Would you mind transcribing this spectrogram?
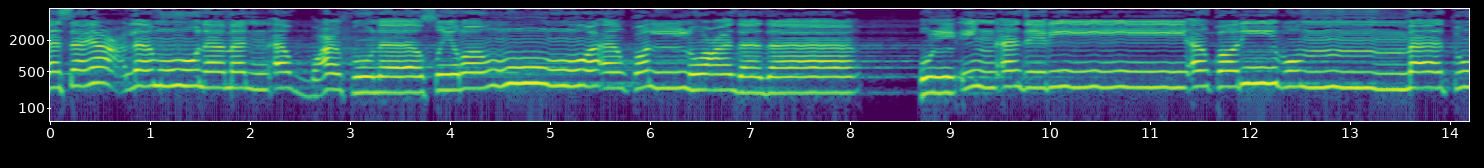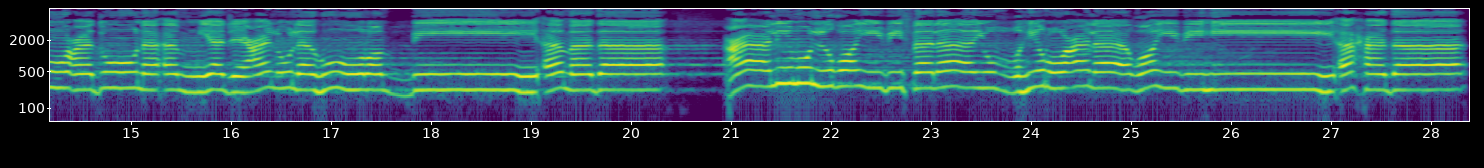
فسيعلمون من أضعف ناصرا وأقل عددا. قل إن أدري أقريب ما توعدون أم يجعل له ربي أمدا. عالم الغيب فلا يظهر على غيبه أحدا.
